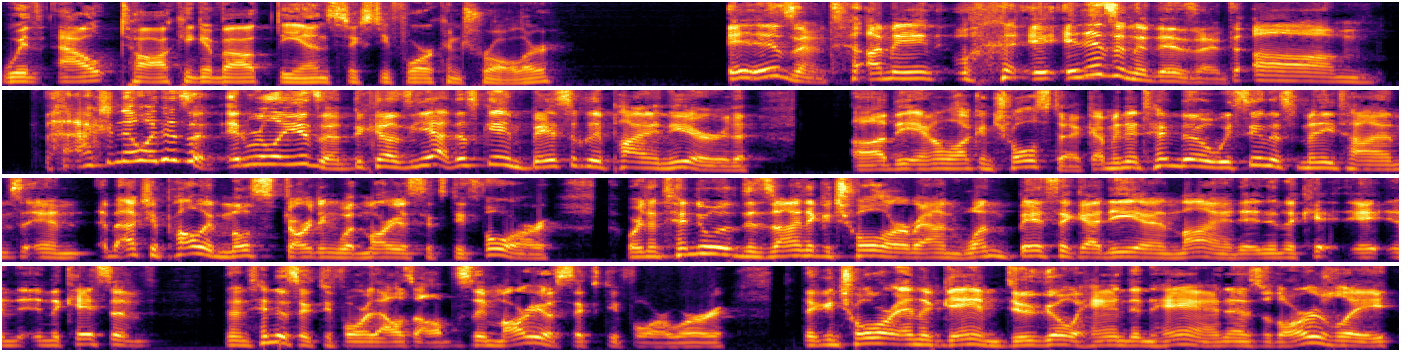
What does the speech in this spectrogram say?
without talking about the N64 controller? It isn't. I mean, it, it isn't. It isn't. Um, actually, no, it isn't. It really isn't because yeah, this game basically pioneered uh, the analog control stick. I mean, Nintendo. We've seen this many times, and actually, probably most starting with Mario 64, where Nintendo designed a controller around one basic idea in mind. And in the in, in the case of the Nintendo 64, that was obviously Mario 64, where the controller and the game do go hand in hand, and it's largely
